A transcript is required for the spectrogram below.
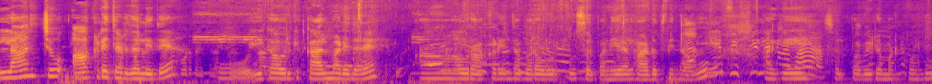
ಲಾಂಚು ಆ ಕಡೆ ದಡದಲ್ಲಿದೆ ಈಗ ಅವ್ರಿಗೆ ಕಾಲ್ ಮಾಡಿದ್ದಾರೆ. ಅವ್ರು ಆ ಕಡೆಯಿಂದ ಬರೋವರೆಗೂ ಸ್ವಲ್ಪ ನೀರಲ್ಲಿ ಹಾಡಿದ್ವಿ ನಾವು. ಹಾಗೆ ಸ್ವಲ್ಪ ವಿಡಿಯೋ ಮಾಡಿಕೊಂಡು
